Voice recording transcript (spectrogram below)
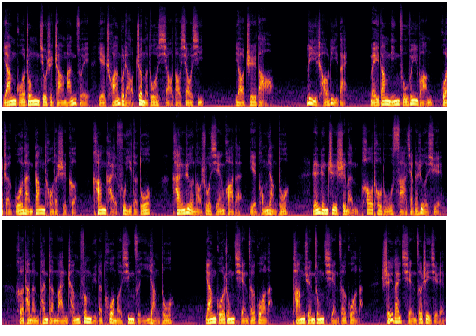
杨国忠就是长满嘴也传不了这么多小道消息。要知道，历朝历代，每当民族危亡或者国难当头的时刻，慷慨赴义的多。看热闹说闲话的也同样多，仁人志士们抛头颅洒下的热血，和他们喷得满城风雨的唾沫星子一样多。杨国忠谴责过了，唐玄宗谴责过了，谁来谴责这些人？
